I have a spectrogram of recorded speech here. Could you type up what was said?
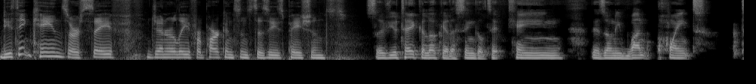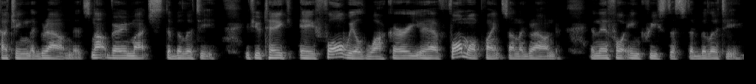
do you think canes are safe generally for Parkinson's disease patients? So if you take a look at a single tip cane, there's only one point touching the ground. It's not very much stability. If you take a four-wheeled walker, you have four more points on the ground and therefore increase the stability.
